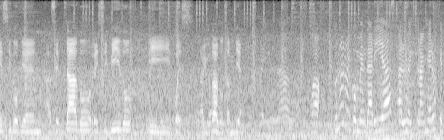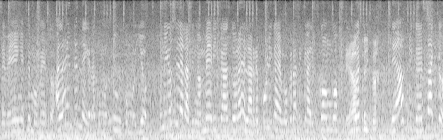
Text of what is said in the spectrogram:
he sido bien aceptado, recibido y pues ayudado también. ¿Tú le recomendarías a los extranjeros que te ven en este momento, a la gente negra como tú, como yo? Bueno, yo soy de Latinoamérica, tú eres de la República Democrática del Congo. De África. De África, exacto.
